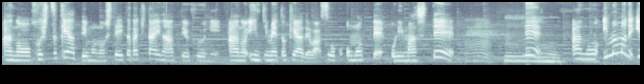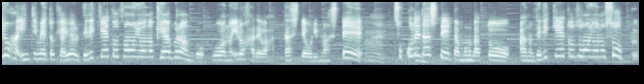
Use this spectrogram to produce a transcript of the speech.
あの保湿ケアっていうものをしていただきたいなっていうふうにあのインティメートケアではすごく思っておりましてうん。であの今まで iroha インティメートケアいわゆるデリケートゾーン用のケアブランドをあの iroha では出しておりましてうん。そこで出していたものだとあのデリケートゾーン用のソープ。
